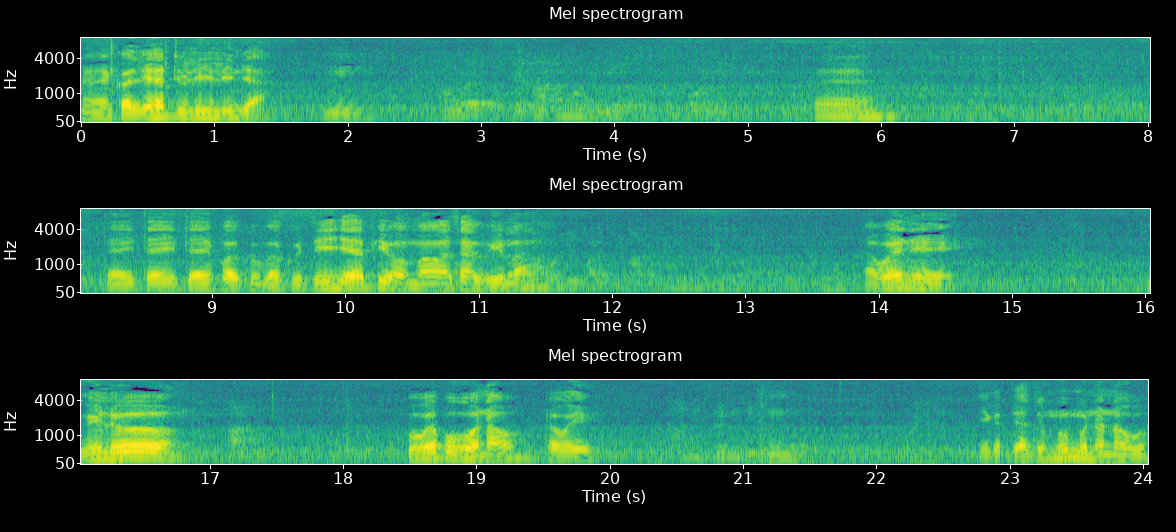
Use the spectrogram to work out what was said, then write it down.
Ờ, có lẽ tu li linh đẻ tay tay tay ba cụ ba cụ tí ya phi ở mau sa ghi mà à vậy nè người lu phụ với phụ hồ nào tao vậy ừ. cái tiệt tôi muốn muốn nào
